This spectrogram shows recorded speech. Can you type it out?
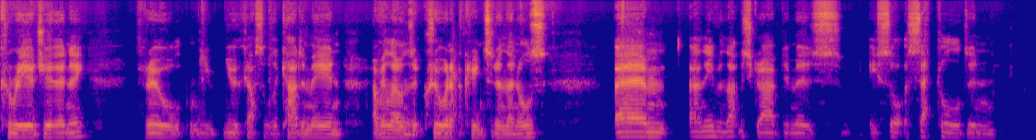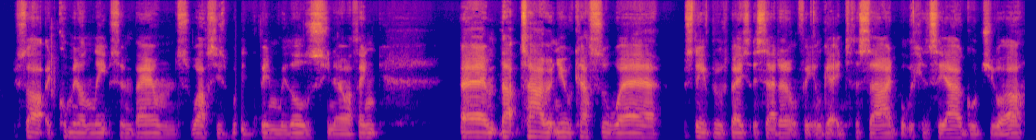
career journey through New- Newcastle's academy and having loans at Crewe and Accrington and then us. Um, and even that described him as he sort of settled and started coming on leaps and bounds whilst he's been with us. You know, I think um, that time at Newcastle where Steve Bruce basically said, I don't think you'll get into the side, but we can see how good you are,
